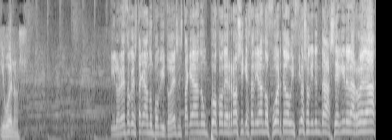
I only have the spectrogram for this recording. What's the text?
y buenos. Y Lorenzo que se está quedando un poquito, ¿eh? Se está quedando un poco de Rossi que está tirando fuerte, do vicioso que intenta seguir en la rueda.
